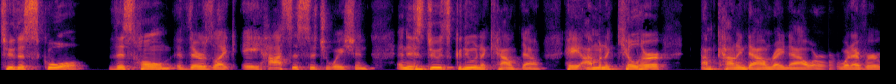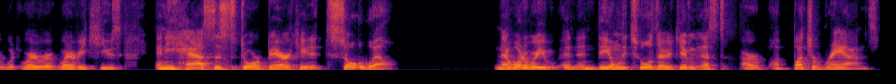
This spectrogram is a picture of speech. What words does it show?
to the school, this home? If there's like a hostage situation and this dude's doing a countdown, hey, I'm going to kill her I'm counting down right now or whatever, whatever, whatever he cues. And he has this door barricaded so well. Now, what are we? And, and the only tools that are giving us are a bunch of rams,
